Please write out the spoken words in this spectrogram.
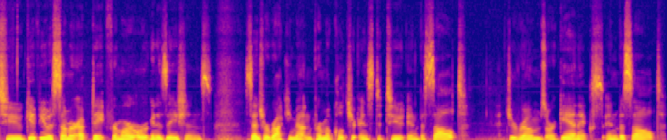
to give you a summer update from our organizations Central Rocky Mountain Permaculture Institute in Basalt, Jerome's Organics in Basalt,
